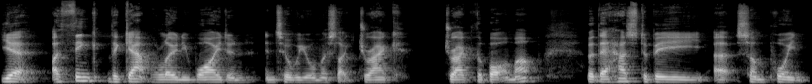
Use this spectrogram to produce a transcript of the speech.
Yeah, I think the gap will only widen until we almost like drag drag the bottom up. But there has to be at some point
